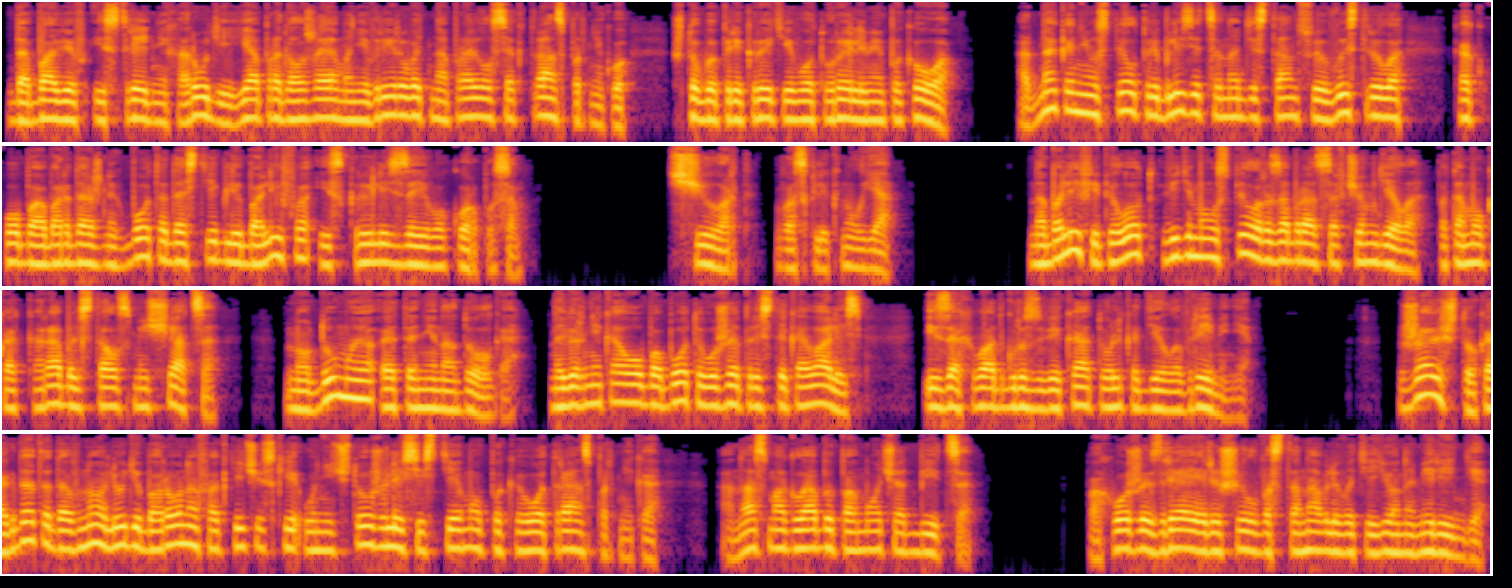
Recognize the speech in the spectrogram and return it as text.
Добавив из средних орудий, я, продолжая маневрировать, направился к транспортнику, чтобы прикрыть его турелями ПКО. Однако не успел приблизиться на дистанцию выстрела, как оба абордажных бота достигли Балифа и скрылись за его корпусом. «Черт!» воскликнул я. На Балифе пилот, видимо, успел разобраться, в чем дело, потому как корабль стал смещаться. Но, думаю, это ненадолго. Наверняка оба бота уже пристыковались, и захват грузовика только дело времени. Жаль, что когда-то давно люди барона фактически уничтожили систему ПКО транспортника. Она смогла бы помочь отбиться. Похоже, зря я решил восстанавливать ее на Меринде.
